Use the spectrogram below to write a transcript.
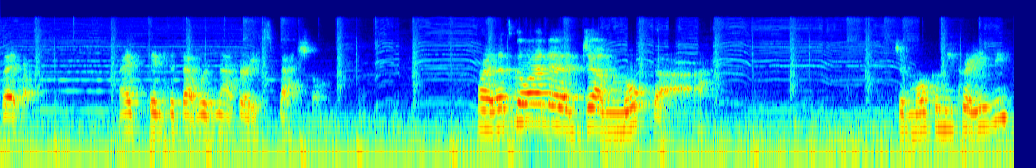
but I think that that was not very special. All right, let's go on to Jamocha. Jamocha me crazy.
